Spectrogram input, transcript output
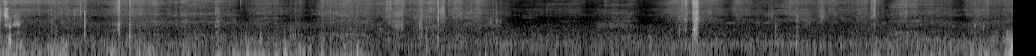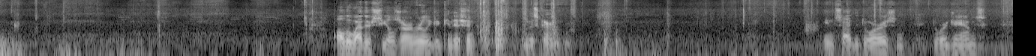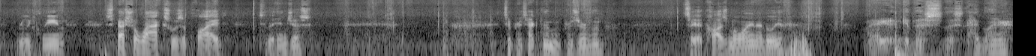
It's okay. All the weather seals are in really good condition in this car. Inside the doors and door jambs, really clean. Special wax was applied to the hinges to protect them and preserve them. It's like a Cosmoline, I believe. I didn't get this this headliner.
